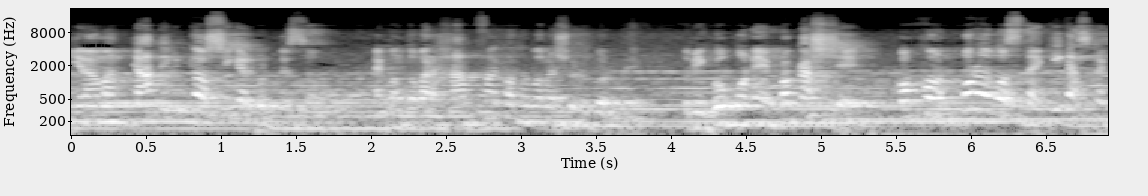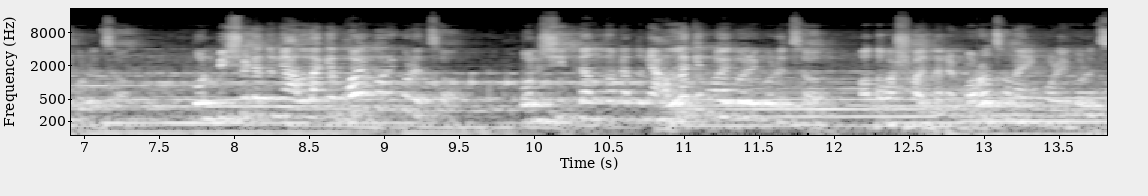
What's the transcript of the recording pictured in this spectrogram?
কিরামান কাতিবকে অস্বীকার করতেছো। এখন তোমার হাত পা কথা বলা শুরু করবে। তুমি গোপনে, প্রকাশ্যে, কখন, কোন অবস্থায় কি কাজটা করেছ? কোন বিষয়টা তুমি আল্লাহকে ভয় করে করেছ? কোন সিদ্ধান্তটা তুমি আল্লাহকে ভয় করে করেছ? অথবা শয়তানের প্ররোচনায় পড়ে করেছ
